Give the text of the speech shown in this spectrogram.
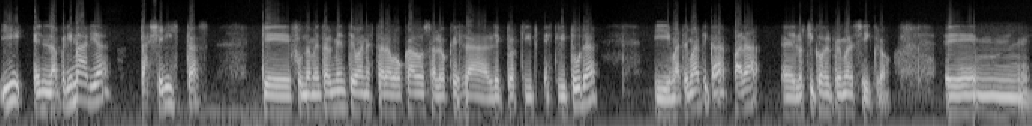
Y en la primaria, talleristas que fundamentalmente van a estar abocados a lo que es la lectoescritura y matemática para eh, los chicos del primer ciclo. Em,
